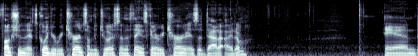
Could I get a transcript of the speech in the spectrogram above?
function that's going to return something to us, and the thing it's going to return is a data item. And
